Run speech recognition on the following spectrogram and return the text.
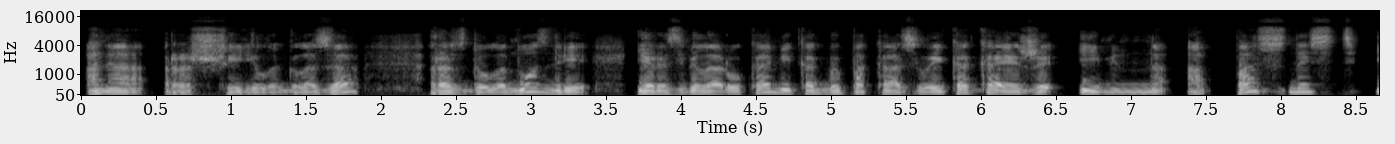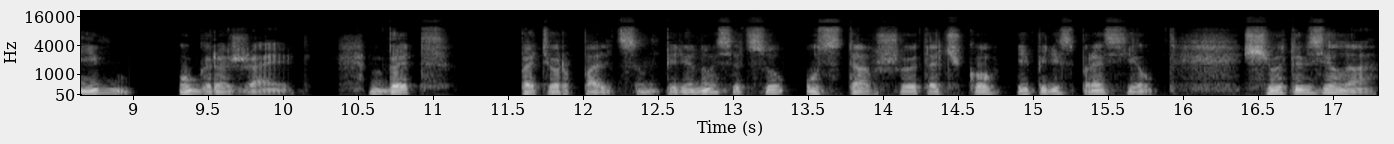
Она расширила глаза, раздула ноздри и развела руками, как бы показывая, какая же именно опасность им угрожает. Бет потер пальцем переносицу, уставшую от очков, и переспросил. — С чего ты взяла,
